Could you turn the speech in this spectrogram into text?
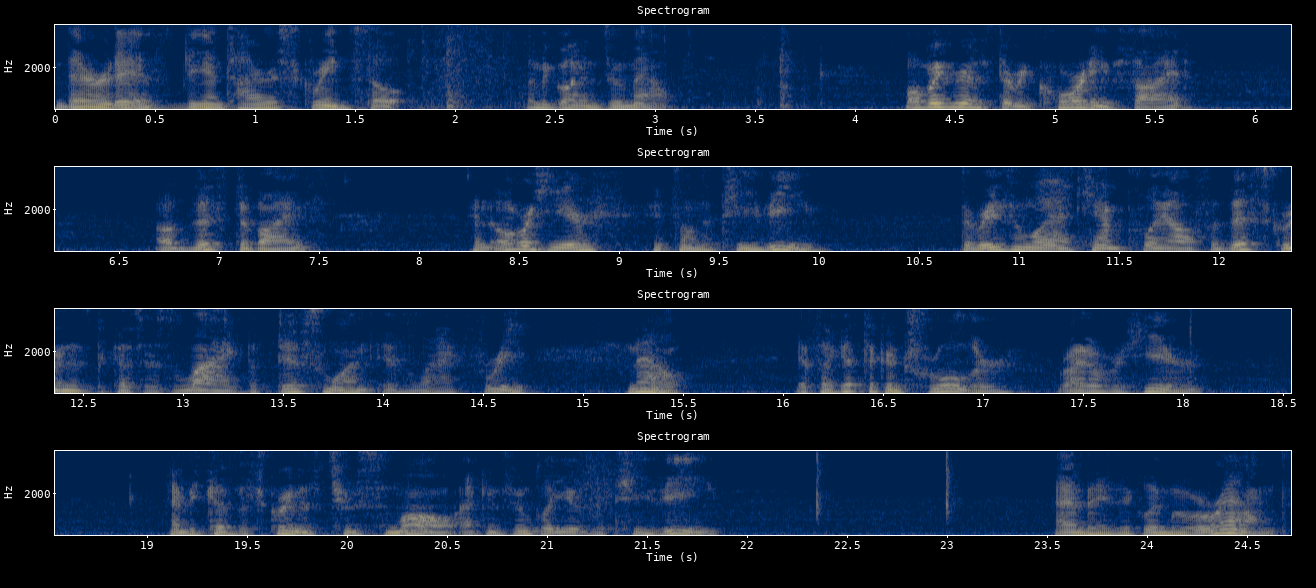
there it is, the entire screen. So let me go ahead and zoom out. Over here is the recording side of this device. And over here, it's on the TV. The reason why I can't play off of this screen is because there's lag, but this one is lag free. Now, if I get the controller right over here, and because this screen is too small, I can simply use the TV and basically move around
